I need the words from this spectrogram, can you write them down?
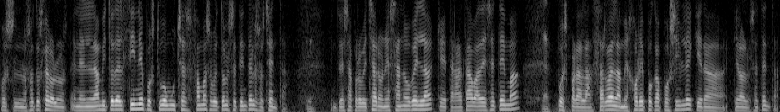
pues nosotros, claro, en el ámbito del cine, pues tuvo mucha fama, sobre todo en los 70 y los 80. Sí. Entonces aprovecharon esa novela que trataba de ese tema, pues para lanzarla en la mejor época posible, que era, que era los 70.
